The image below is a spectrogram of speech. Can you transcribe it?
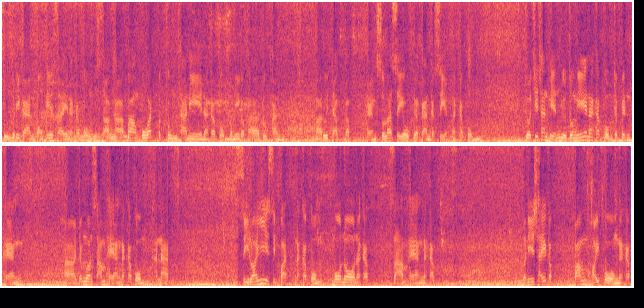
ศูนย์บริการของ PSI นะครับ ผมสาขาบางปูวัดปทุมธานีนะครับ ผมวันนี้ก็พาทุกท่านมารู้จักกับแผงโซลาร์เซลล์เพื่อการเกษตรนะครับ ผมตัวที่ท่านเห็นอยู่ตรงนี้นะครับ ผมจะเป็นแผงจำนวน 3 แผงนะครับ ผมขนาด 420 วัตต์นะครับผมโมโนนะครับ 3 แผงนะครับ ตัวนี้ใช้กับปั๊มหอยโข่งนะครับ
